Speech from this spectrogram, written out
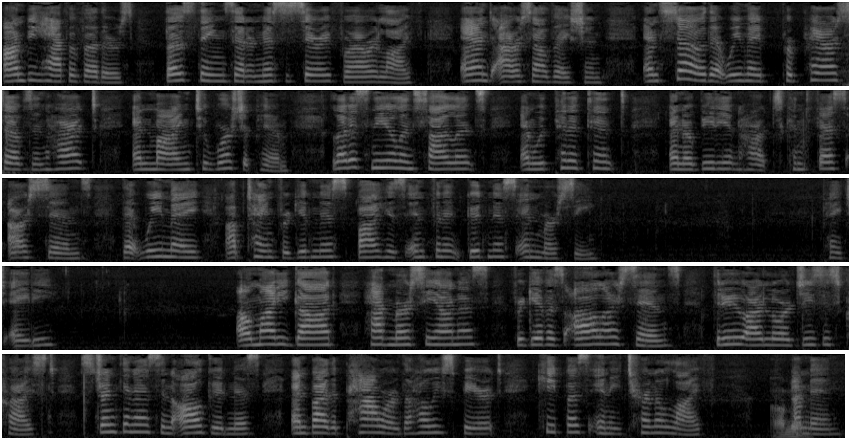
on behalf of others, those things that are necessary for our life and our salvation, and so that we may prepare ourselves in heart and mind to worship Him. Let us kneel in silence and with penitent and obedient hearts confess our sins, that we may obtain forgiveness by His infinite goodness and mercy. Page 80. Almighty God, have mercy on us, forgive us all our sins through our Lord Jesus Christ. Strengthen us in all goodness, and by the power of the Holy Spirit, keep us in eternal life. Amen. Amen.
